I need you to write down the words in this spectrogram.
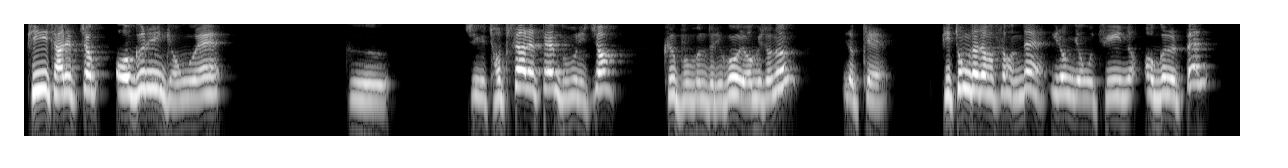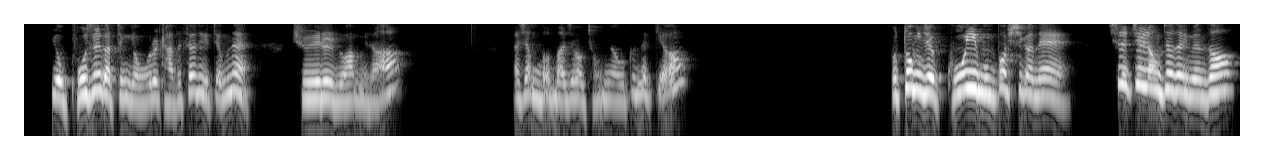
비자립적 어근인 경우에 그 접사를 뺀 부분 있죠? 그 부분들이고 여기서는 이렇게 비통사적 합성어인데 이런 경우 뒤에 있는 어근을 뺀 요 보슬 같은 경우를 답에 써야 되기 때문에 주의를 요합니다. 다시 한번 마지막 정리하고 끝낼게요. 보통 이제 고2 문법 시간에 실질 형태도이면서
